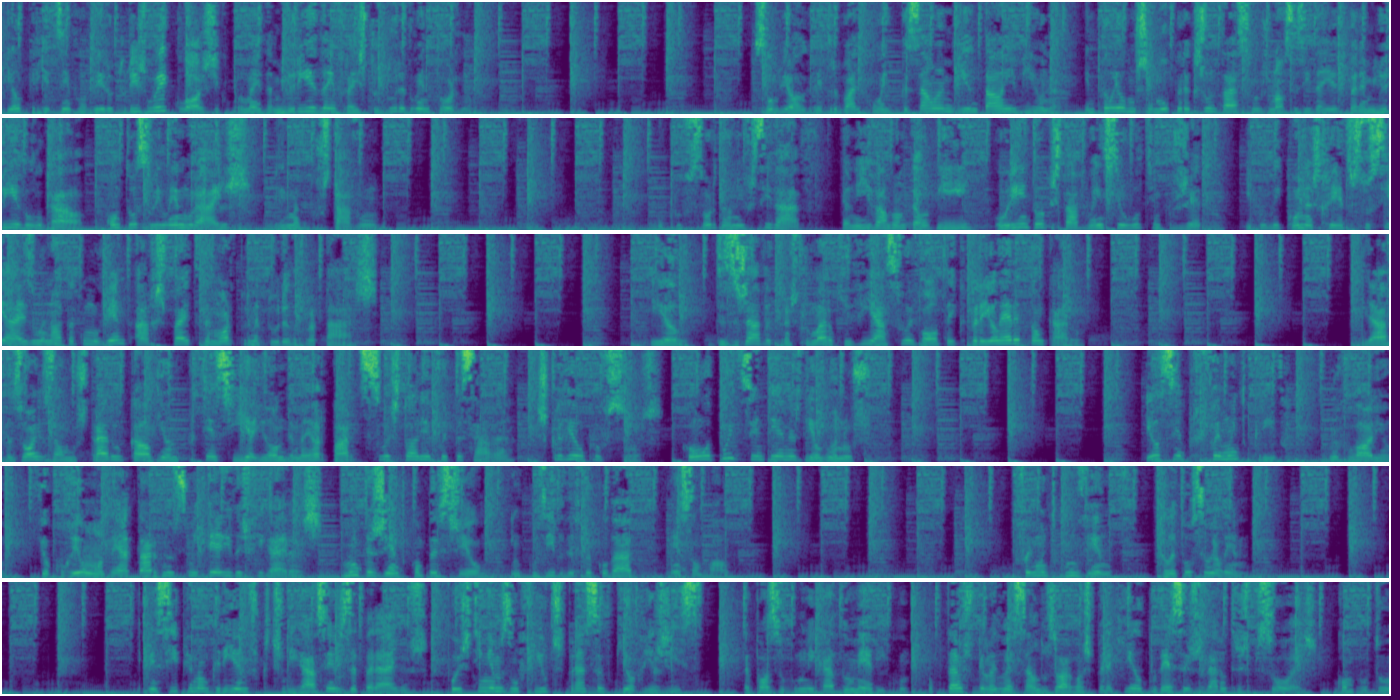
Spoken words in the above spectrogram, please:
Ele queria desenvolver o turismo ecológico por meio da melhoria da infraestrutura do entorno. Sou biólogo e trabalho com educação ambiental em Ibiúna, então ele me chamou para que juntássemos nossas ideias para a melhoria do local, contou Suilene Moraes, prima de Gustavo. O professor da universidade, Aníbal Montalvi, orientou Gustavo em seu último projeto, e publicou nas redes sociais uma nota comovente a respeito da morte prematura do rapaz. Ele desejava transformar o que havia à sua volta e que para ele era tão caro. Brilhava os olhos ao mostrar o local de onde pertencia e onde a maior parte de sua história foi passada, escreveu o professor, com o apoio de centenas de alunos. Ele sempre foi muito querido. No velório, que ocorreu ontem à tarde no cemitério das Figueiras, muita gente compareceu, inclusive da faculdade, em São Paulo. Foi muito comovente, relatou seu Helene. Em princípio não queríamos que desligassem os aparelhos, pois tínhamos um fio de esperança de que ele reagisse. Após o comunicado do médico, optamos pela doação dos órgãos para que ele pudesse ajudar outras pessoas, completou.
